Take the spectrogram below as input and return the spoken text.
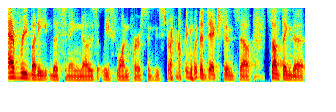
everybody listening knows at least one person who's struggling with addiction. So something to,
